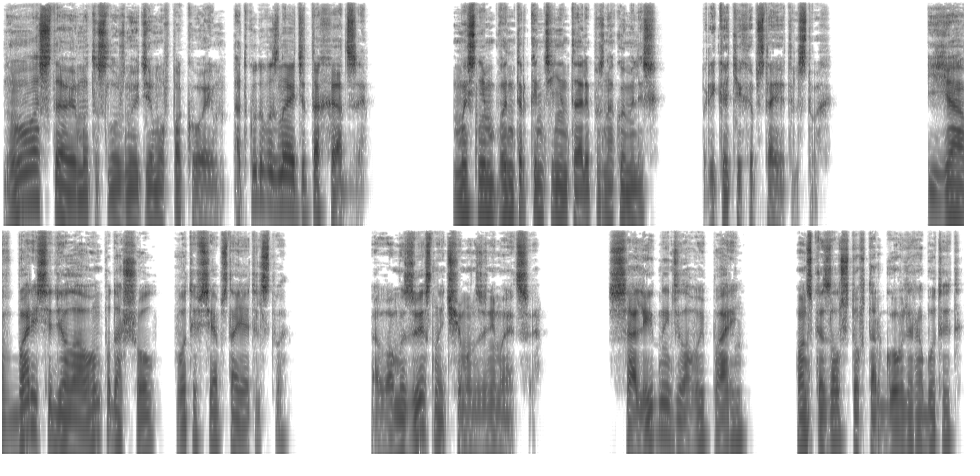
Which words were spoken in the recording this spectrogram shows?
Ну, оставим эту сложную тему в покое. Откуда вы знаете Тахадзе? Мы с ним в Интерконтинентале познакомились. При каких обстоятельствах? Я в баре сидела, а он подошел. Вот и все обстоятельства. А вам известно, чем он занимается? Солидный деловой парень. Он сказал, что в торговле работает.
